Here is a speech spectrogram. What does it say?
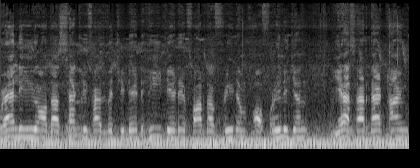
value or the sacrifice which he did. He did it for the freedom of religion. Yes, at that time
